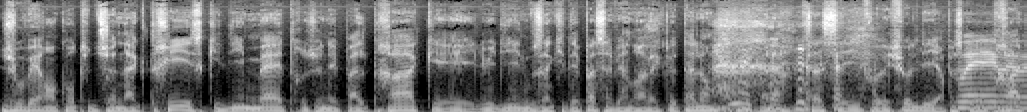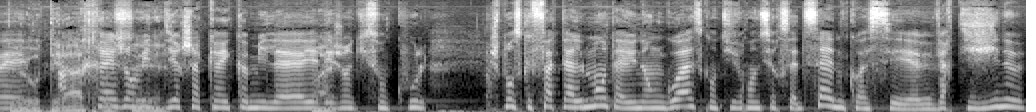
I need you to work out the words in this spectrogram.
Jouvet rencontre une jeune actrice qui dit Maître, je n'ai pas le trac. Et il lui dit Ne vous inquiétez pas, ça viendra avec le talent. voilà, ça, c'est, il, faut, il faut le dire. Parce que Ouais, le trac ouais, euh, au théâtre. Après, j'ai envie de dire, chacun est comme il est. Il y a des gens qui sont cool. Je pense que fatalement, t'as une angoisse quand tu rentres sur cette scène, quoi. C'est euh, vertigineux.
